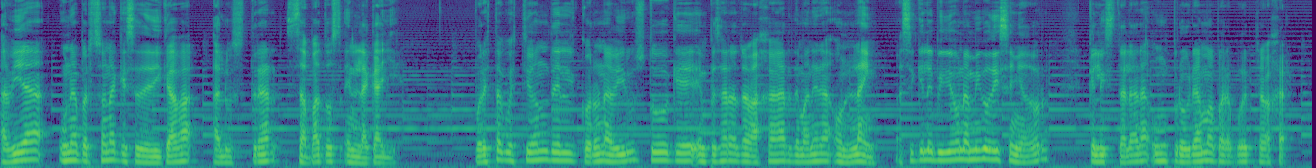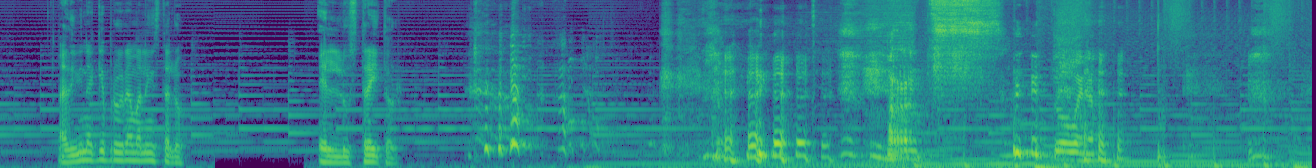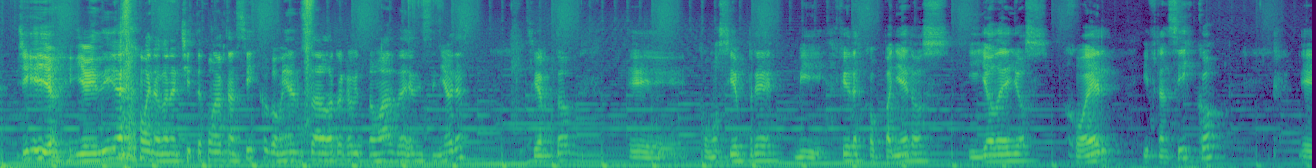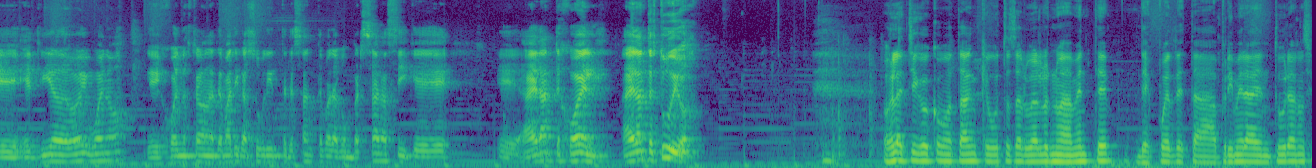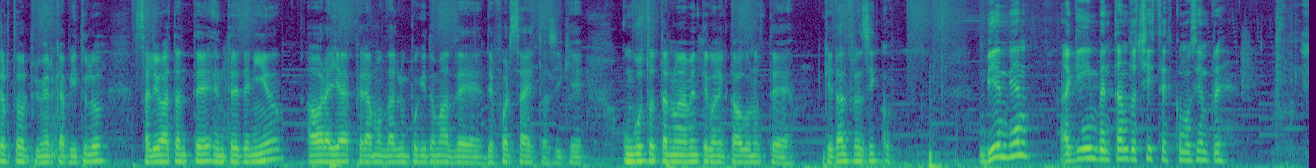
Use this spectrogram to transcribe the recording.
había una persona que se dedicaba a lustrar zapatos en la calle. Por esta cuestión del coronavirus tuvo que empezar a trabajar de manera online, así que le pidió a un amigo diseñador que le instalara un programa para poder trabajar. Adivina qué programa le instaló. El Illustrator. Estuvo bueno. Y hoy día, bueno, con el chiste de Francisco comienza otro capítulo más de Diseñores, ¿cierto? Eh, como siempre, mis fieles compañeros y yo de ellos, Joel y Francisco. Eh, el día de hoy, bueno, eh, Joel nos trae una temática súper interesante para conversar, así que adelante Joel, adelante estudio. Hola chicos, ¿cómo están? Qué gusto saludarlos nuevamente después de esta primera aventura, ¿no es cierto? El primer capítulo salió bastante entretenido. Ahora ya esperamos darle un poquito más de, fuerza a esto, así que un gusto estar nuevamente conectado con ustedes. ¿Qué tal, Francisco? Bien, bien. Aquí inventando chistes, como siempre.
